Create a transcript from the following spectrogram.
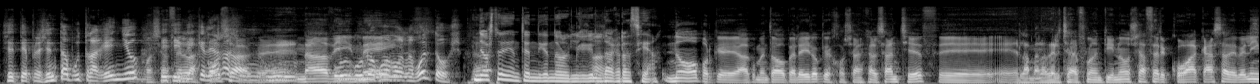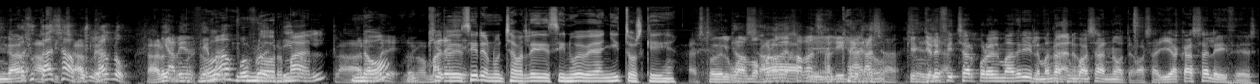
se te presenta Butragueño ¿Cómo se y tiene que le hagas un- eh? un- Nada de un- unos huevos revueltos. No estoy entendiendo el- Ah. la gracia. No, porque ha comentado Pereiro que José Ángel Sánchez, eh, eh, la mano derecha de Florentino, se acercó a casa de Bellingham A su casa a ficharle. Claro. Y a Benzema ¿no? fue Florentino. normal, Claro, ¿no? hombre, lo normal Quiero decir, en un chaval de 19 añitos que... A Esto del Que a lo WhatsApp. mejor no dejaban y- salir de casa Que ese ¿Quieres día. fichar por el Madrid? Le mandas un. WhatsApp. No, te vas allí a casa y le dices,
